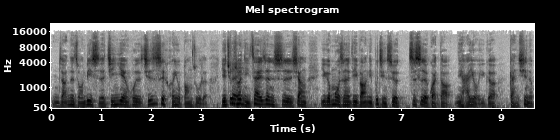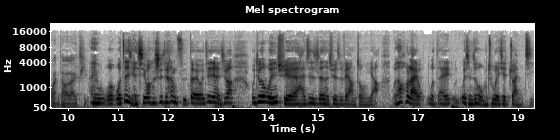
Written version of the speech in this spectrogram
你知道那种历史的经验，或者其实是很有帮助的。也就是说，你在认识像一个陌生的地方，你不仅是有知识的管道，你还有有一个感性的管道来体会。我我自己也希望是这样子，对，我自己很希望。我觉得文学还是真的确实非常重要。然后后来我在卫城之后，我们出了一些传记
